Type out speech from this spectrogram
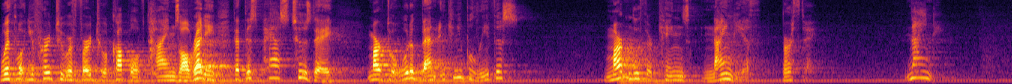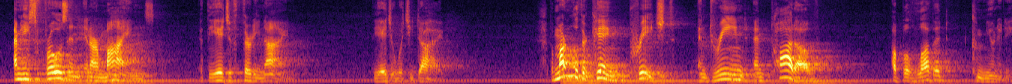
with what you've heard to referred to a couple of times already that this past Tuesday marked what would have been, and can you believe this? Martin Luther King's 90th birthday. 90. I mean, he's frozen in our minds at the age of 39, the age at which he died. But Martin Luther King preached and dreamed and taught of a beloved community.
